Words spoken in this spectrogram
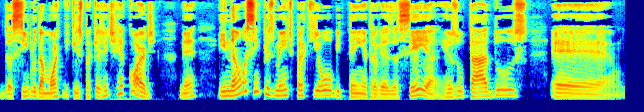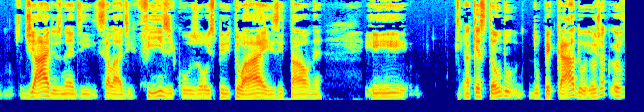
do símbolo da morte de Cristo, para que a gente recorde, né? E não simplesmente para que eu obtenha através da ceia resultados é, diários, né, de, sei lá, de físicos ou espirituais e tal, né? E a questão do, do pecado, eu já eu,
